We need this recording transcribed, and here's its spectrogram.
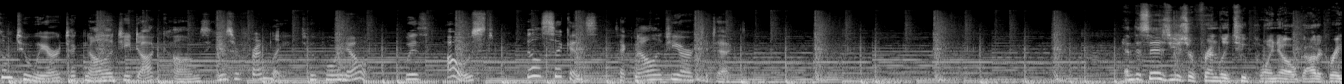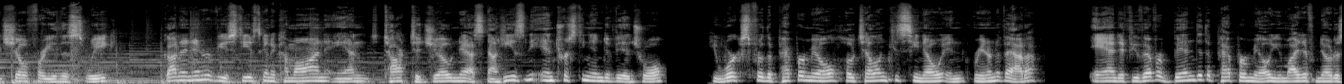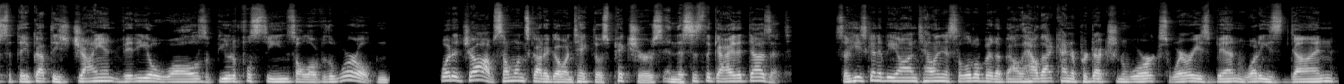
Welcome to WeAreTechnology.com's User Friendly 2.0 with host Bill Sikkens, Technology Architect. And this is User Friendly 2.0. Got a great show for you this week. Got an interview. Steve's going to come on and talk to Joe Ness. Now, he's an interesting individual. He works for the Peppermill Hotel and Casino in Reno, Nevada. And if you've ever been to the Peppermill, you might have noticed that they've got these giant video walls of beautiful scenes all over the world. And what a job. Someone's got to go and take those pictures. And this is the guy that does it. So he's going to be on telling us a little bit about how that kind of production works, where he's been, what he's done.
